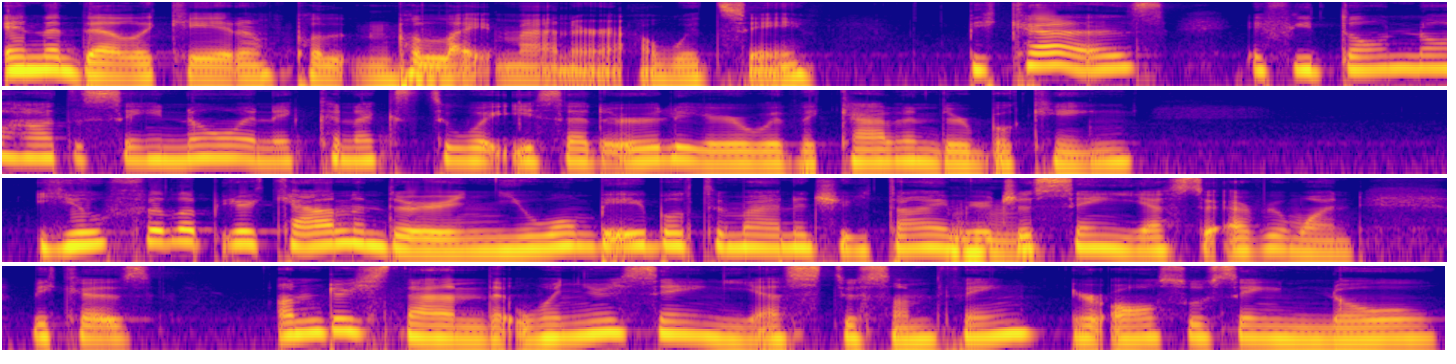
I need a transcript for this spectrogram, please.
in a delicate and pol- Mhm. polite manner, I would say. Because if you don't know how to say no, and it connects to what you said earlier with the calendar booking, you'll fill up your calendar and you won't be able to manage your time. You're Mhm. just saying yes to everyone. Because understand that when you're saying yes to something, you're also saying no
